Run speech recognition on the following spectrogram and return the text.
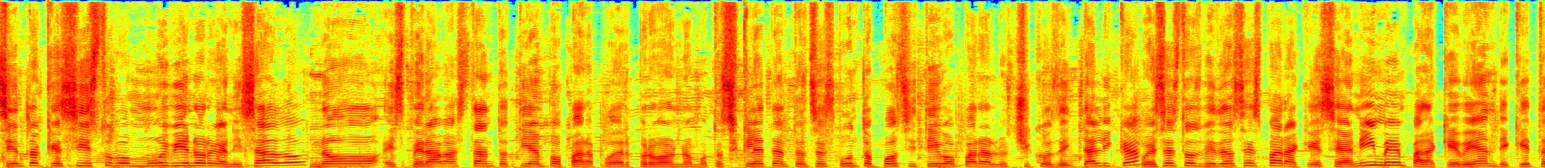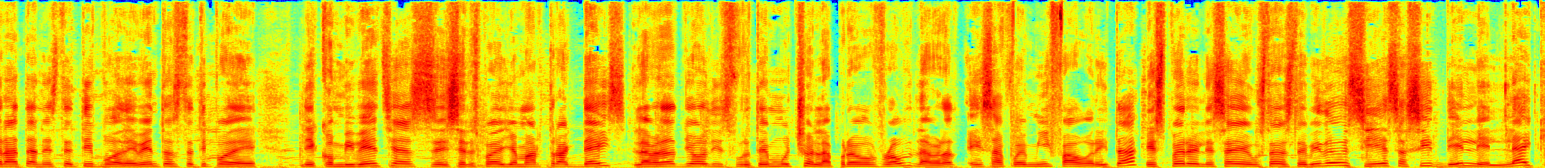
siento que sí estuvo muy bien organizado, no esperabas tanto tiempo para poder probar una motocicleta, entonces punto positivo para los chicos de Itálica. Pues estos videos es para que se animen, para que vean de qué tratan este tipo de eventos, este tipo de, convivencias, se, se les puede llamar track days. La verdad yo disfruté mucho la prueba off-road, la verdad esa fue mi favorita. Espero y les haya gustado este video, si es así denle like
